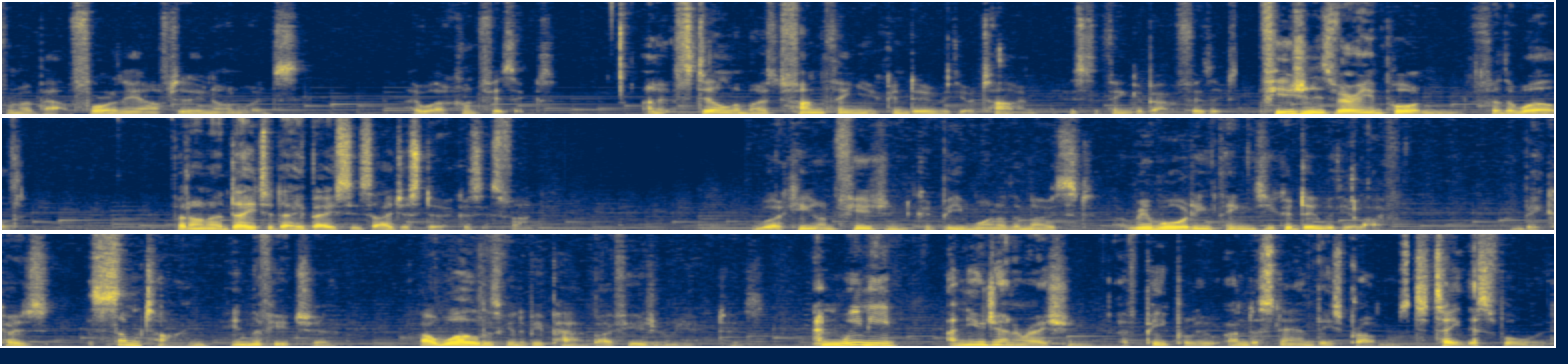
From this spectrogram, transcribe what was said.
from about four in the afternoon onwards, I work on physics. And it's still the most fun thing you can do with your time is to think about physics. Fusion is very important for the world, but on a day to day basis, I just do it because it's fun. Working on fusion could be one of the most rewarding things you could do with your life because sometime in the future, our world is going to be powered by fusion reactors. And we need a new generation of people who understand these problems to take this forward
